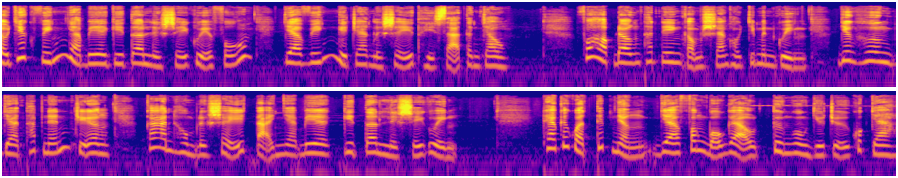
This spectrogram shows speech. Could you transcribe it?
tổ chức viếng nhà bia ghi tên liệt sĩ Quỷ Phú và viếng nghĩa trang liệt sĩ thị xã Tân Châu. Phối hợp đoàn thanh niên Cộng sản Hồ Chí Minh quyện, dân hương và thắp nến tri ân các anh hùng liệt sĩ tại nhà bia ghi tên liệt sĩ quyện. Theo kế hoạch tiếp nhận và phân bổ gạo từ nguồn dự trữ quốc gia,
